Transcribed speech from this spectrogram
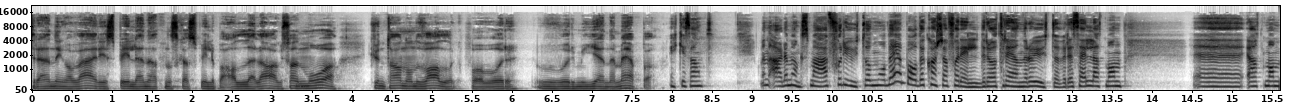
trening og være i spill, enn at han skal spille på alle lag. Så han må kunne ta noen valg på hvor, hvor mye han er med på. Ikke sant? Men er det mange som er for utålmodige, både kanskje av foreldre og trenere og utøvere selv? At man, at man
